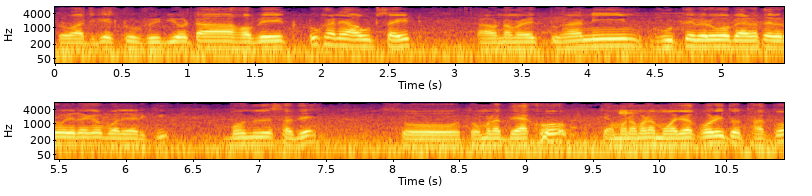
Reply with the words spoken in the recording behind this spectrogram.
তো আজকে একটু ভিডিওটা হবে একটুখানি আউটসাইড কারণ আমরা একটুখানি ঘুরতে বেরোবো, বেড়াতে বেরোবো এটাকে বলে আর কি, বন্ধুদের সাথে। তো তোমরা দেখো কেমন আমরা মজা করি, তো থাকো।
